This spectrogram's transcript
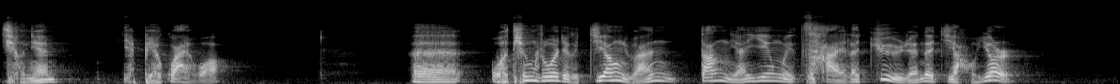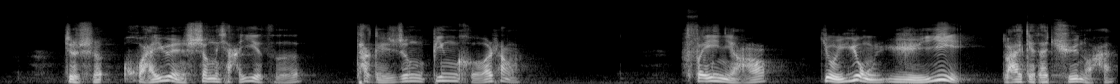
请您也别怪我。呃，我听说这个江源当年因为踩了巨人的脚印儿，就是怀孕生下一子，他给扔冰河上了。飞鸟就用羽翼来给他取暖，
